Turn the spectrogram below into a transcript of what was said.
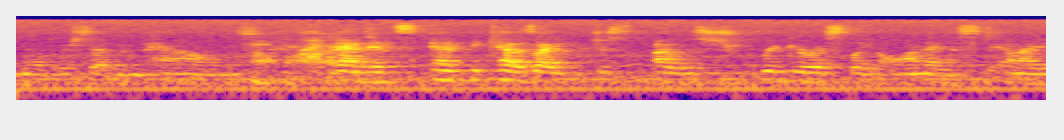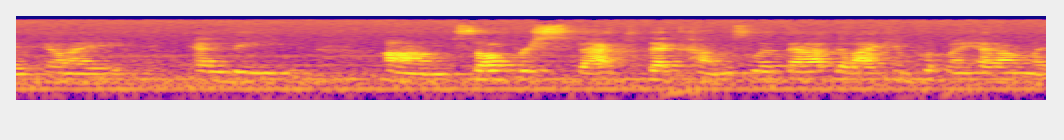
another seven pounds. Right. And it's and because I just I was rigorously honest, and I and I and the um, self-respect that comes with that, that I can put my head on my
